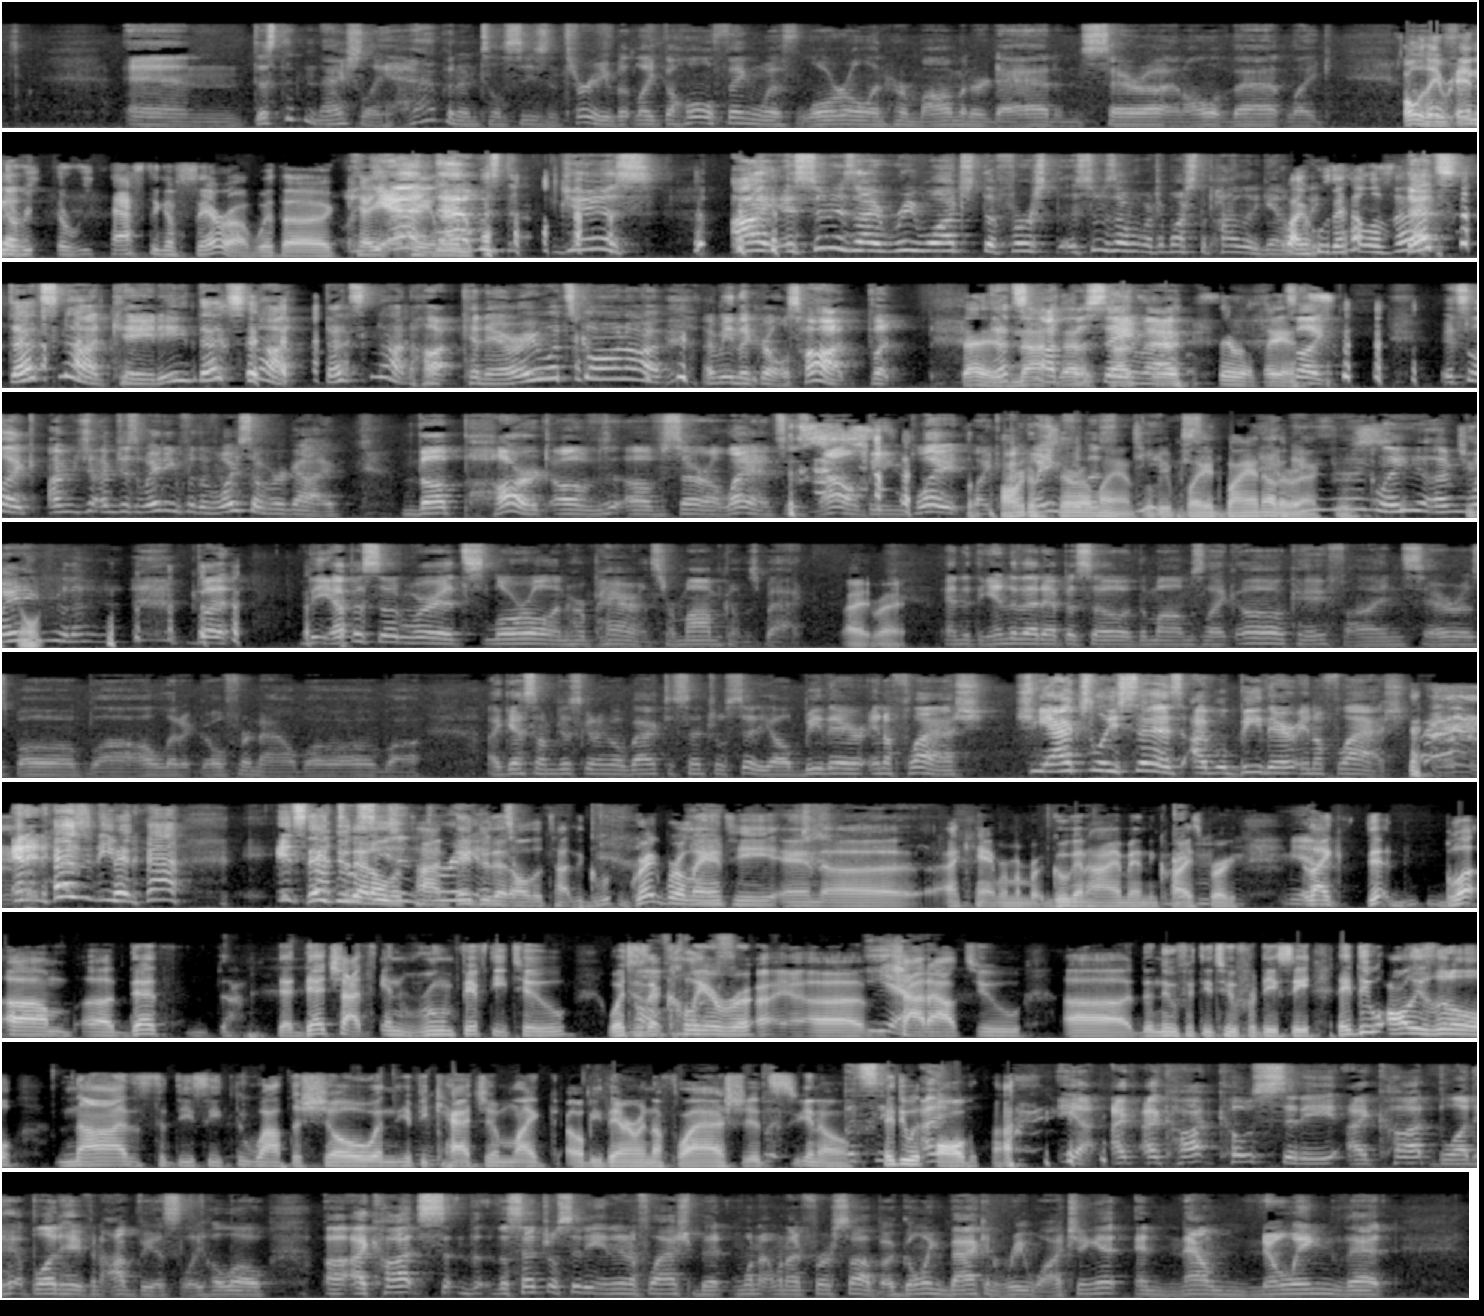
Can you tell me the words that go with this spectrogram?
and this didn't actually happen until season three, but like the whole thing with Laurel and her mom and her dad and Sarah and all of that, like. Oh, the they and the, re, the recasting of Sarah with uh, Kate. yeah, Caitlin. that was the, yes. I as soon as I rewatched the first, as soon as I watched the pilot again, I'm Like, who the hell is that? That's that's not Caity. That's not that's not Hot Canary. What's going on? I mean, the girl's hot, but That that's not- not, that the same not Sarah- act. Sarah It's like it's like I'm I'm just waiting for the voiceover guy. The part of of Sarah Lance is now being played. like Part of Sarah Lance will be played by another actress. Exactly. I'm You waiting don't- for that. But the episode where it's Laurel and her parents, her mom comes back. Right, right. And at the end of that episode, the mom's like, oh, okay, fine. Sarah's blah, blah, blah. I'll let it go for now, blah, blah, blah. I guess I'm just going to go back to Central City. I'll be there in a flash. She actually says, I will be there in a flash. and it hasn't even happened. It's They do that all the time. They do that all the time. Greg Berlanti and uh, I can't remember Guggenheim and Kreisberg. Yeah. Like um, uh, death, the dead shots in room fifty two, which is Oh, a clear uh, uh, Yeah. shout out to uh, the new fifty two for DC. They do all these little nods to DC throughout the show, and if you catch him, like I'll be there in the flash. It's you know Mm-hmm. see, they do it I- all the time. yeah, I, I caught Coast City. I caught Blood Bloodhaven. Obviously, hello. Uh, I caught S- the, the Central City and in a flash bit when I, when I first saw it. But going back and rewatching it, and now knowing that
